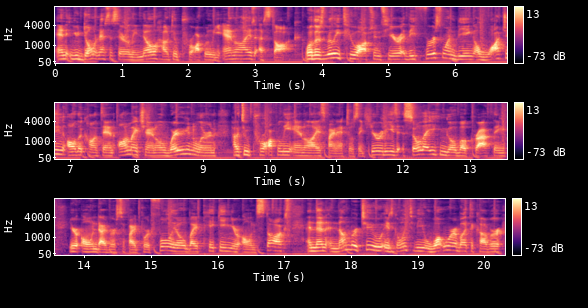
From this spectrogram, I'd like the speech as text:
and you don't necessarily know how to properly analyze a stock? Well, there's really two options here. The first one being watching all the content on my channel where you're gonna learn how to properly analyze analyze financial securities so that you can go about crafting your own diversified portfolio by picking your own stocks. And then number two is going to be what we're about to cover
